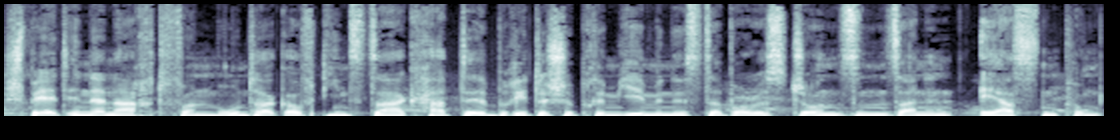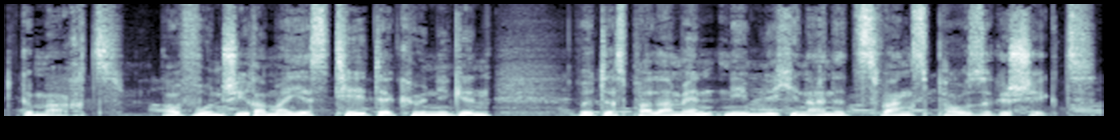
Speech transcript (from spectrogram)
Spät in der Nacht von Montag auf Dienstag hat der britische Premierminister Boris Johnson seinen ersten Punkt gemacht. Auf Wunsch ihrer Majestät der Königin wird das Parlament nämlich in eine Zwangspause geschickt.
